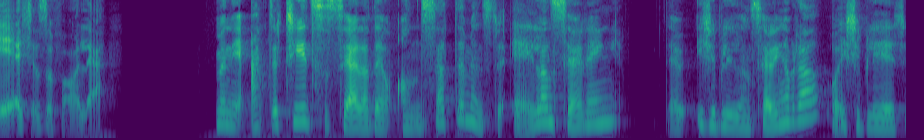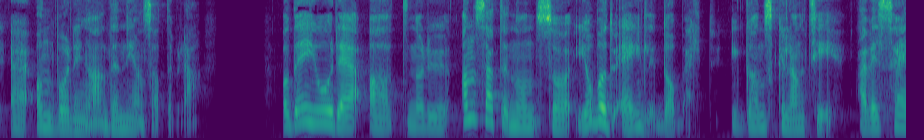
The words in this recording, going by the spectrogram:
er ikke så farlig. Men i ettertid så ser jeg det å ansette mens du er i lansering det Ikke blir lanseringa bra, og ikke blir eh, onboardinga av den nyansatte bra. Og det gjorde at når du ansetter noen, så jobber du egentlig dobbelt i ganske lang tid. Jeg vil si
